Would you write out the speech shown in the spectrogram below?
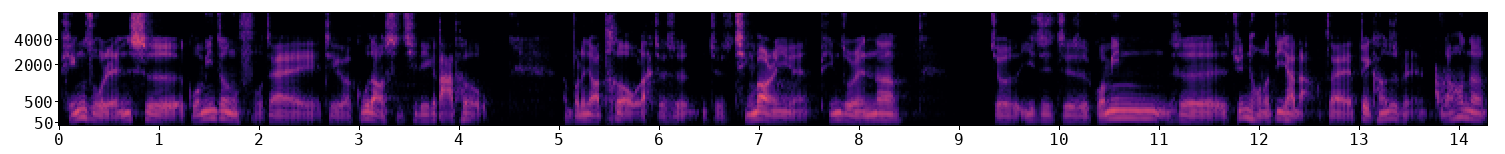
平祖人是国民政府在这个孤岛时期的一个大特务，啊，不能叫特务了，就是就是情报人员。平祖人呢，就一直就是国民是军统的地下党，在对抗日本人。然后呢，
